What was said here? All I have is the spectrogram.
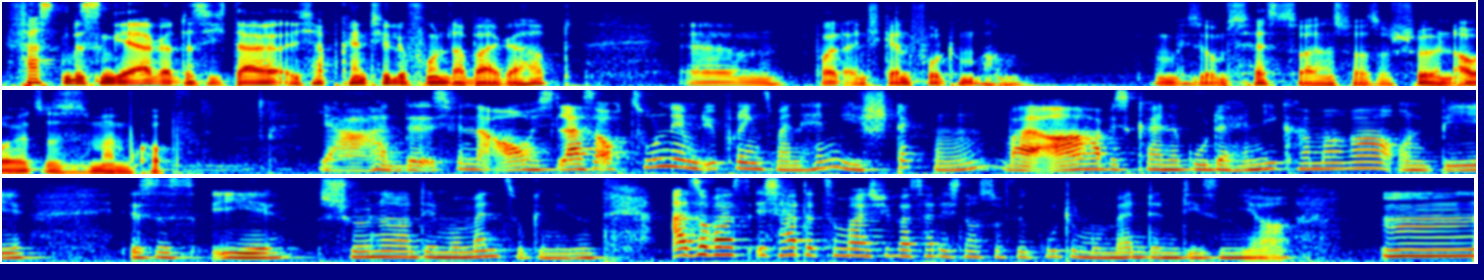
fast ein bisschen geärgert, dass ich da, ich habe kein Telefon dabei gehabt. Ähm, wollte eigentlich gerne ein Foto machen. Irgendwie so ums Fest sein, das war so schön. Aber jetzt ist es in meinem Kopf. Ja, ich finde auch, ich lasse auch zunehmend übrigens mein Handy stecken, weil A, habe ich keine gute Handykamera und B, ist es eh schöner, den Moment zu genießen. Also was ich hatte zum Beispiel, was hatte ich noch so für gute Momente in diesem Jahr? Mm,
